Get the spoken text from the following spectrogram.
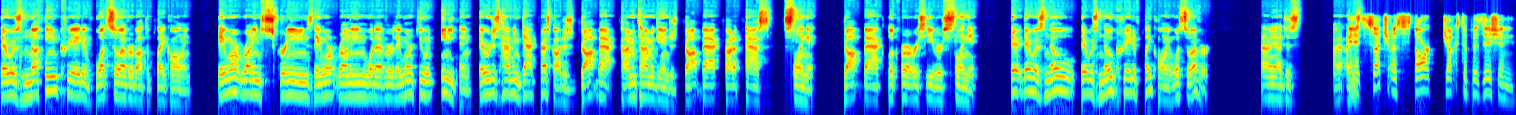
There was nothing creative whatsoever about the play calling. They weren't running screens. They weren't running whatever. They weren't doing anything. They were just having Dak Prescott just drop back time and time again, just drop back, try to pass, sling it, drop back, look for a receiver, sling it. There, there was no, there was no creative play calling whatsoever. I mean, I just, I, I and just, it's such a stark juxtaposition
